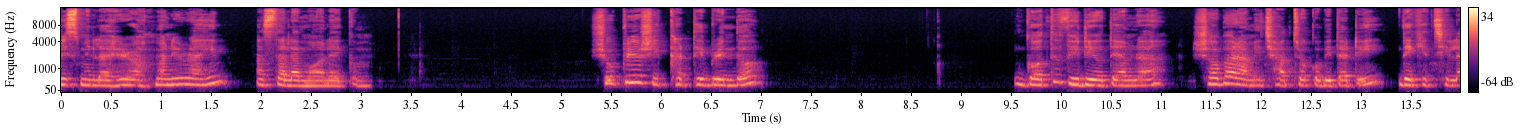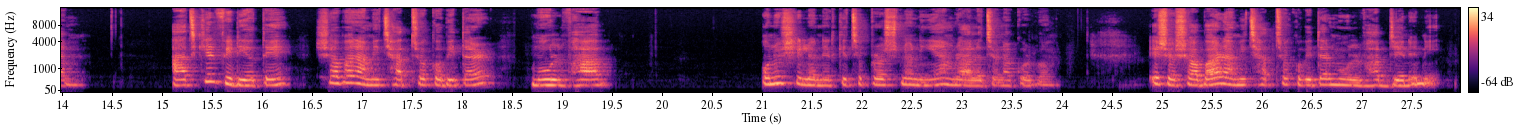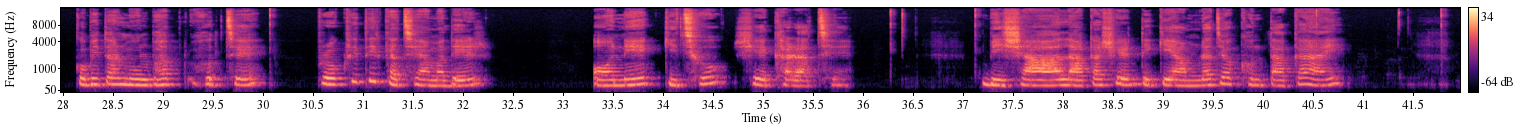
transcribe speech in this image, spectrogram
বিসমিল্লাহির রহমানির রাহিম। আসসালামু আলাইকুম। সুপ্রিয় শিক্ষার্থীবৃন্দ, গত ভিডিওতে আমরা সবার আমি ছাত্র কবিতাটি দেখেছিলাম। আজকের ভিডিওতে সবার আমি ছাত্র কবিতার মূল ভাব, অনুশীলনের কিছু প্রশ্ন নিয়ে আমরা আলোচনা করব। এসো সবার আমি ছাত্র কবিতার মূল ভাব জেনে নিই। কবিতার মূল ভাব হচ্ছে, প্রকৃতির কাছে আমাদের অনেক কিছু শেখার আছে। বিশাল আকাশের দিকে আমরা যখন তাকাই,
